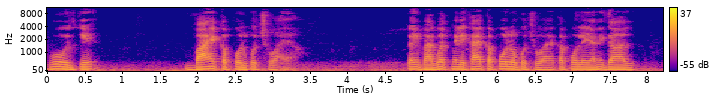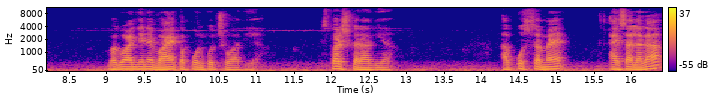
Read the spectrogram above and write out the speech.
वो उनके बाएँ कपोल को छुआया। कई भागवत में लिखा है, कपोलों को छुआ है कपोले यानी गाल। भगवान जी ने बाएँ कपोल को छुआ दिया, स्पर्श करा दिया। अब उस समय ऐसा लगा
